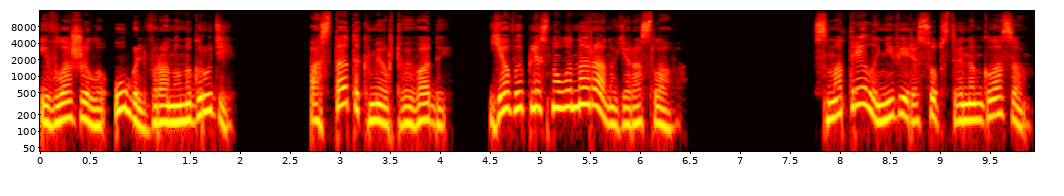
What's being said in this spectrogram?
и вложила уголь в рану на груди. Остаток мертвой воды я выплеснула на рану Ярослава. Смотрела, не веря собственным глазам,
